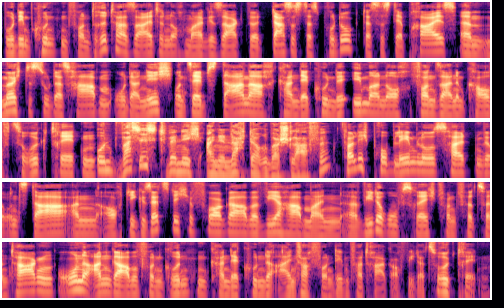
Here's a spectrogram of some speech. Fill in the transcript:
wo dem Kunden von dritter Seite nochmal gesagt wird, das ist das Produkt, das ist der Preis, ähm, möchtest du das haben oder nicht? Und selbst danach kann der Kunde immer noch von seinem Kauf zurücktreten. Und was ist, wenn ich eine Nacht darüber schlafe? Völlig problemlos halten wir uns da an auch die gesetzliche Vorgabe. Wir haben ein äh, Widerrufsrecht von 14 Tagen. Ohne Angabe von Gründen kann der Kunde einfach von dem Vertrag auch wieder zurücktreten.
